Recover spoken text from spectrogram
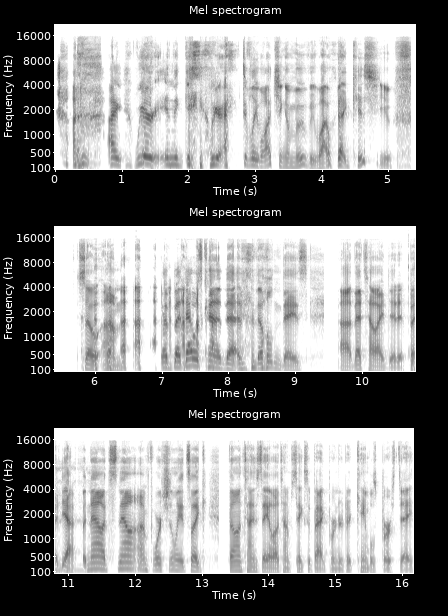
I'm, I we are in the game. We are actively watching a movie. Why would I kiss you? So um, but but that was kind of that the olden days. Uh, that's how I did it. But yeah, but now it's now unfortunately it's like Valentine's Day a lot of times takes a back burner to Campbell's birthday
